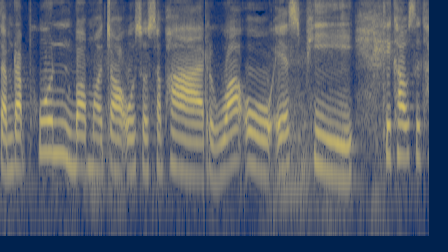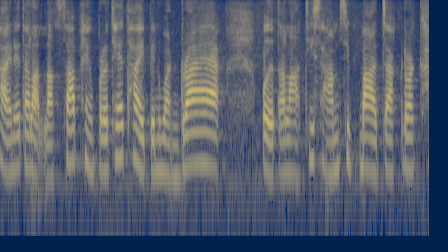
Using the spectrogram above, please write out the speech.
สำหรับหุ้นบมจโอสสภา หรือว่า OSP ที่เข้าซื้อขายในตลาดหลักทรัพย์แห่งประเทศไทยเป็นวันแรก เปิดตลาดที่ 30 บาทจากราค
